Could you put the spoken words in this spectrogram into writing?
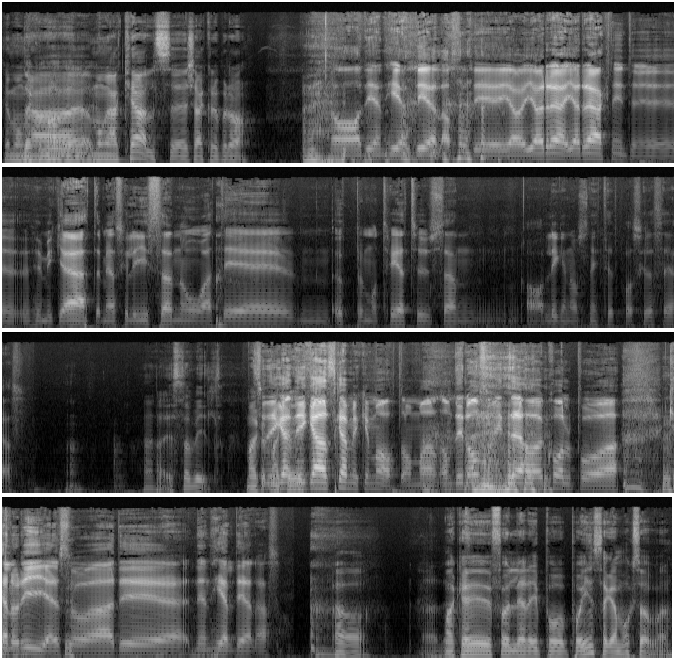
Hur många, väl... många calls eh, käkar du per dag? Ja, det är en hel del. Alltså det, jag, jag, rä, jag räknar inte eh, hur mycket jag äter, men jag skulle gissa nog att det är mm, uppemot 3000, ja, ligger nog snittet på skulle jag säga. Alltså. Ja, det är stabilt. Man, så det är, det är, ganska mycket mat. Om, man, om det är någon som inte har koll på kalorier så eh, det är, det är en hel del alltså. Ja. Man kan ju följa dig på, på Instagram också va?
